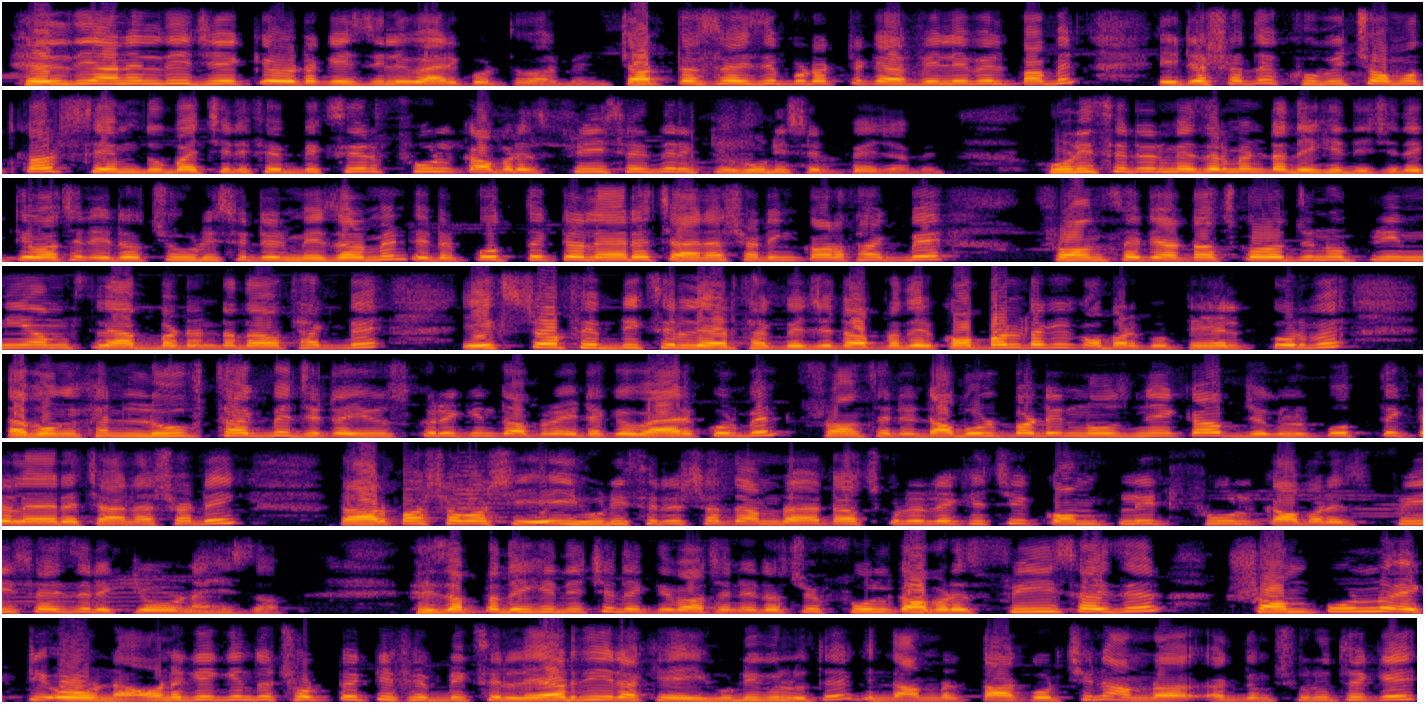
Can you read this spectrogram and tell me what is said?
হেলদি আনহেলদি যে কেউ এটাকে ইজিলি ওয়্যার করতে পারবেন। চারটা সাইজে প্রোডাক্টটাকে অ্যাভেলেবেল পাবেন। এটার সাথে খুবই চমৎকার সেম দুবাই চেরি ফেব্রিক্সের ফুল কাভারেজ ফ্রি সাইজের একটি হুডি সেট পেয়ে যাবেন। হুডি সেটের মেজারমেন্টটা দেখিয়ে দিচ্ছি। দেখতে পাচ্ছেন এটা হচ্ছে হুডি সেটের মেজারমেন্ট এটার প্রত্যেকটা লেয়ারে চায়না শার্টিং করা থাকবে। ফ্রন্ট সাইডে অ্যাটাচ করার জন্য প্রিমিয়াম স্ল্যাব বাটনটা দেওয়া থাকবে। এক্সট্রা ফেব্রিক্সের লেয়ার থাকবে যেটা আপনাদের কপালটাকে কভার করতে হেল্প করবে এবং এখানে লুভ থাকবে যেটা ইউজ করে কিন্তু আপনারা এটাকে ওয়্যার করবেন। ফ্রন্ট সাইডে ডাবল পার্টের নোজ মেকআপ যেগুলো প্রত্যেকটা লেয়ারে চায়না শার্টিং তার পাশাপাশি এই হুডি সেটের সাথে আমরা অ্যাটাচ করে রেখেছি কমপ্লিট ফুল কাভারেজ ফ্রি সাইজের একটি ওড়না হিসাব হিসাবটা দেখিয়ে দিচ্ছি, দেখতে পাচ্ছেন, এটা হচ্ছে ফুল কাভারেজ ফ্রি সাইজের সম্পূর্ণ একটি ওড়না। অনেকে কিন্তু ছোট্ট একটি ফেব্রিক্সের লেয়ার দিয়ে রাখে এই হুডিগুলোতে কিন্তু আমরা তা করছি না, আমরা একদম শুরু থেকেই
